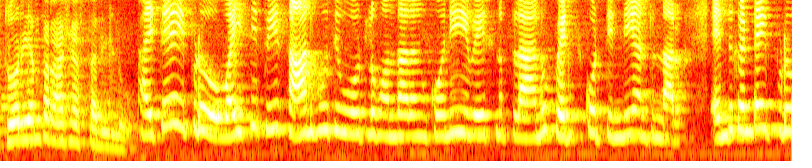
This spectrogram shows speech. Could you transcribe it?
స్టోరీ అంతా రాసేస్తారు వీళ్ళు. అయితే ఇప్పుడు వైసీపీ సానుభూతి ఓట్లు పొందాలనుకొని వేసిన ప్లాను పెడిసి కొట్టింది అంటున్నారు. ఎందుకంటే ఇప్పుడు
